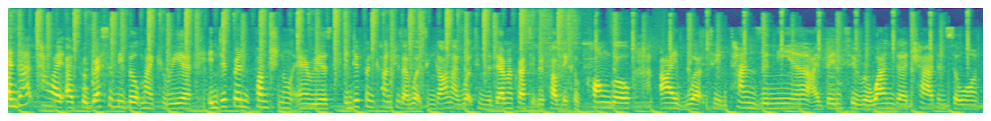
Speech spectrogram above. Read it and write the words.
And that's how I, I, progressively built my career in different functional areas, in different countries. I worked in Ghana, I've worked in the Democratic Republic of Congo, I've worked in Tanzania, I've been to Rwanda, Chad, and so on.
